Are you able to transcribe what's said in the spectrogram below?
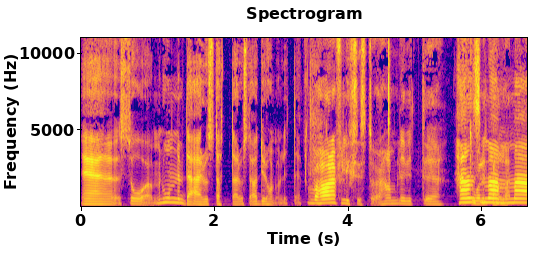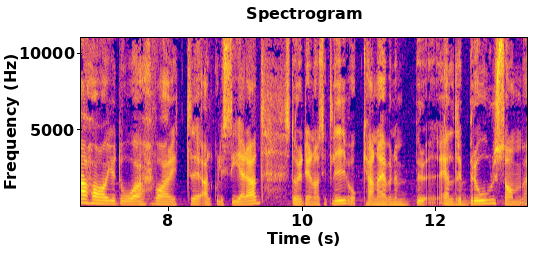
Eh, så, men hon är där och stöttar och stödjer honom lite. Vad har han för livshistoria? Han blivit eh, Hans mamma behandlad? har ju då varit eh, alkoholiserad större delen av sitt liv och han har även en br- äldre bror som eh,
